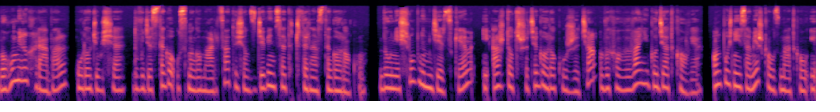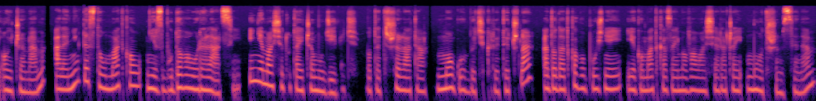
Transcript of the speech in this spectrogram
Bohumil Hrabal urodził się 28 marca 1914 roku. Był nieślubnym dzieckiem i aż do trzeciego roku życia wychowywali go dziadkowie. On później zamieszkał z matką i ojczymem, ale nigdy z tą matką nie zbudował relacji. I nie ma się tutaj czemu dziwić, bo te trzy lata mogły być krytyczne, a dodatkowo później jego matka zajmowała się raczej młodszym synem,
